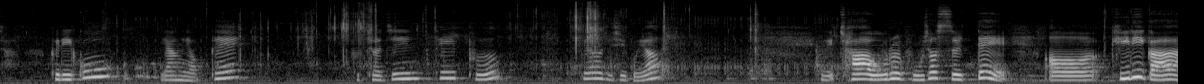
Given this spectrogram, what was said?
자, 그리고 양 옆에 붙여진 테이프 떼어주시고요. 좌우를 보셨을 때 어, 길이가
